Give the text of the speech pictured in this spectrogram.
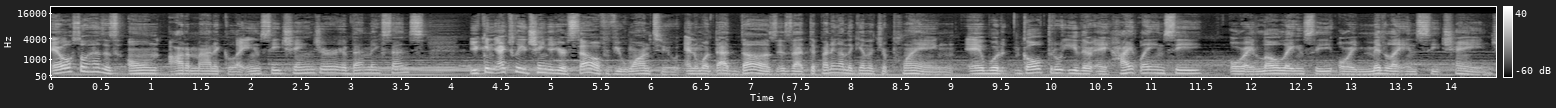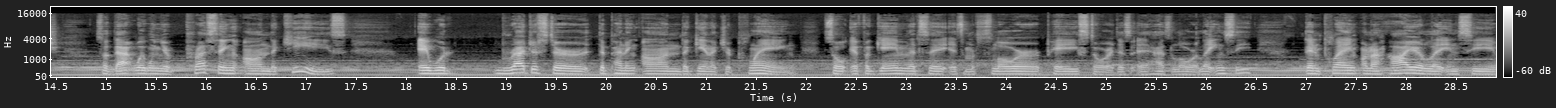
it also has its own automatic latency changer, if that makes sense. You can actually change it yourself if you want to, and what that does is that depending on the game that you're playing, it would go through either a high latency or a low latency or a mid latency change. So that way when you're pressing on the keys, it would register depending on the game that you're playing. So if a game, let's say, is much slower paced or it, it has lower latency, then playing on a higher latency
